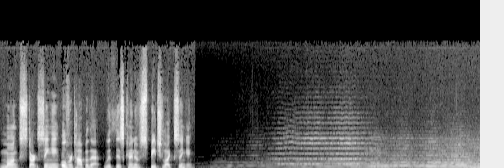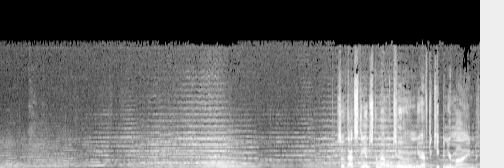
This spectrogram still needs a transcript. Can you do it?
monks start singing over top of that with this kind of speech like singing. So that's the instrumental tune you have to keep in your mind.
